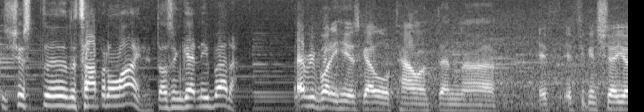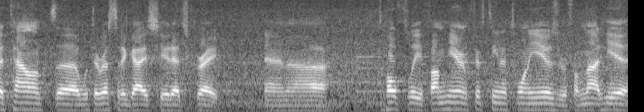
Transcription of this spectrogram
it's just uh, the top of the line. It doesn't get any better. Everybody here's got a little talent, and uh, if, if you can share your talent uh, with the rest of the guys here, that's great. And uh, hopefully, if I'm here in 15 or 20 years, or if I'm not here,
